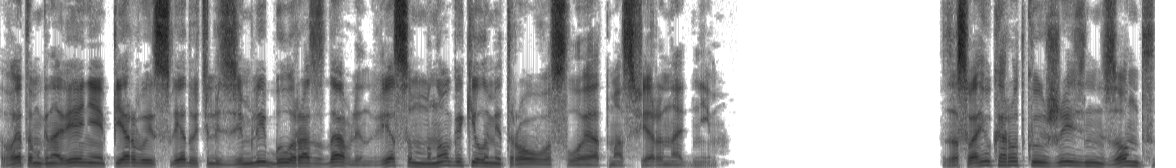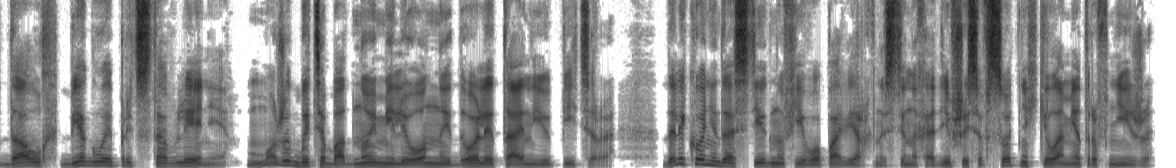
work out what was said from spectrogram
В это мгновение первый исследователь Земли был раздавлен весом многокилометрового слоя атмосферы над ним. За свою короткую жизнь зонд дал беглое представление, может быть, об одной миллионной доле тайн Юпитера, далеко не достигнув его поверхности, находившейся в сотнях километров ниже,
